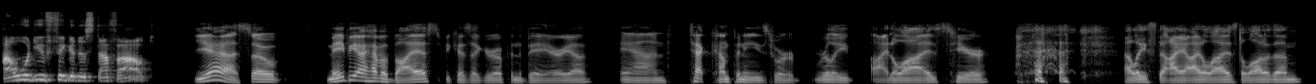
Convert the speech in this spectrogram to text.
how would you figure this stuff out? Yeah. So maybe I have a bias because I grew up in the Bay Area and tech companies were really idolized here. at least I idolized a lot of them.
